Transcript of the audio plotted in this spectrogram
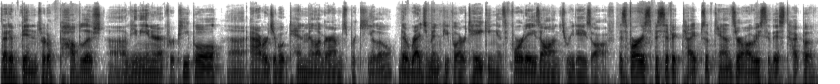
that have been sort of published uh, via the internet for people uh, average about 10 milligrams per kilo. The regimen people are taking is four days on, three days off. As far as specific types of cancer, obviously this type of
